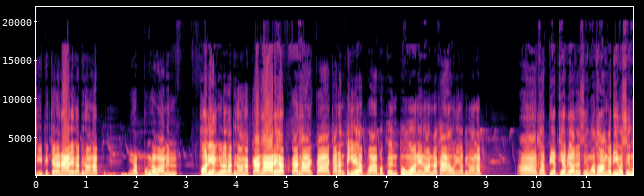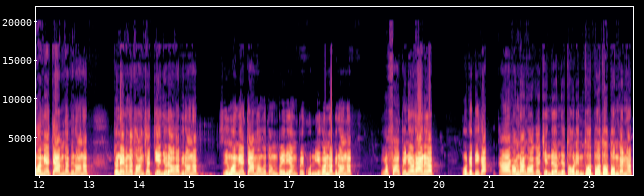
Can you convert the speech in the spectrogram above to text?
สี่พิจารณาเลยครับพี่น้องครับนี่ครับผมก็ว่ามันพ่อเลี้ยงอยู่แล้วครับพี่น้องครับกาท่าเลยครับกาท่ากาการันตีเลยครับว่าบ่เกินตัวงัวแน่นอนราคาเฮานี่ครับพี่น้องครับอ่าถ้าเปรียบเทียบแล้วถ้าซื้องัวทองก็ดีก็ซื้องัวแม่จามครับพี่น้องครับเจังไหนมันก็ทองชัดเจนอยู่แล้วครับพี่น้องครับซื้องัวแม่จามเฮาก็ต้องไปเลี้ยงไปขุนอีกก่อนครับพี่น้องครับนี่ครับฝากเป็นแนวทางนะครับกฎกติกาของทางข้อก็เช่นเดิมจะโทษเล่นโทษตัวโทษตมกันครับ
